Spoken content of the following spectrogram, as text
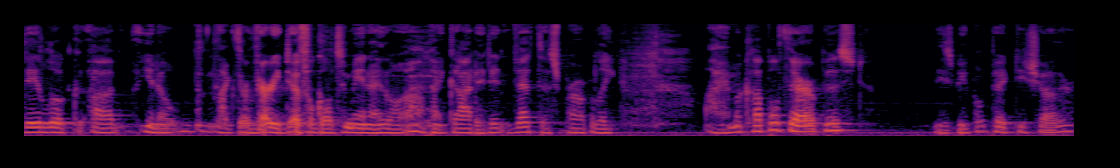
they look, uh, you know, like they're very difficult to me. And I go, oh my God, I didn't vet this properly. I am a couple therapist. These people picked each other,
